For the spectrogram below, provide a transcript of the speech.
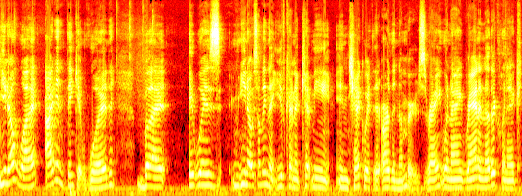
You know what? I didn't think it would, but it was, you know, something that you've kind of kept me in check with it are the numbers, right? When I ran another clinic,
